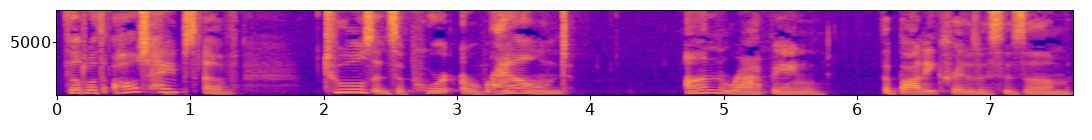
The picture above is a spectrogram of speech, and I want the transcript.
filled with all types of tools and support around unwrapping the body criticism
